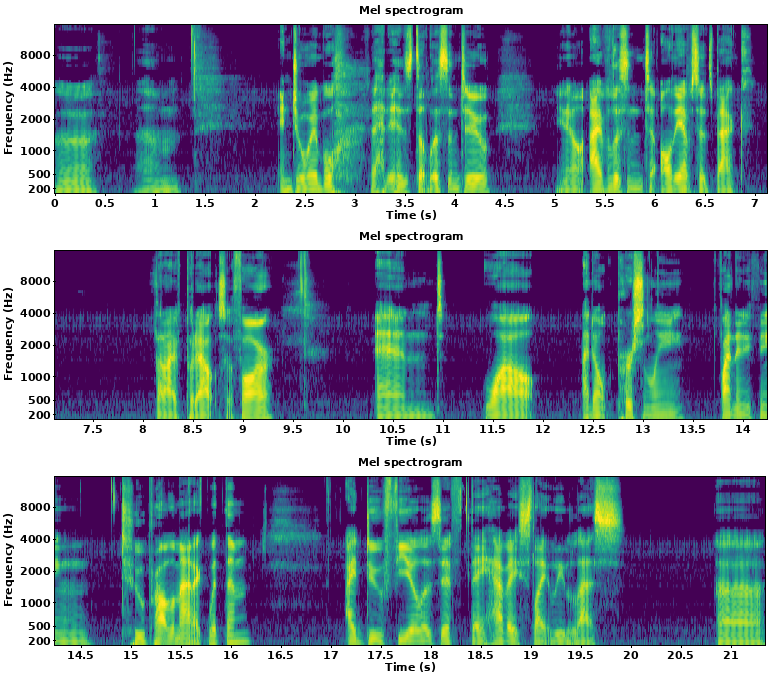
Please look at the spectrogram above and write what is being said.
uh, um, enjoyable that is to listen to. You know, I've listened to all the episodes back that I've put out so far, and while I don't personally find anything too problematic with them, I do feel as if they have a slightly less uh,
